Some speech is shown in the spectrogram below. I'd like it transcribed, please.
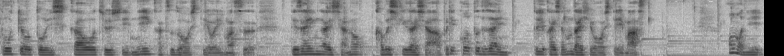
東京と石川を中心に活動しております。デザイン会社の株式会社アプリコートデザインという会社の代表をしています。主に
